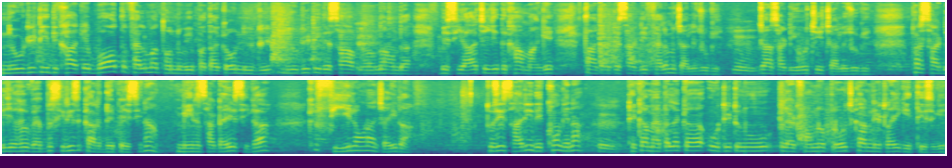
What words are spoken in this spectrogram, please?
ਨਿਊਡਿਟੀ ਦਿਖਾ ਕੇ ਬਹੁਤ ਫਿਲਮਾਂ ਤੁਹਾਨੂੰ ਵੀ ਪਤਾ ਕਿ ਉਹ ਨਿਊਡਿਟੀ ਦੇ ਹਿਸਾਬ ਨਾਲ ਉਹਨਾਂ ਹੁੰਦਾ ਵੀ ਅਸੀਂ ਆਹ ਚੀਜ਼ ਦਿਖਾਵਾਂਗੇ ਤਾਂ ਕਰਕੇ ਸਾਡੀ ਫਿਲਮ ਚੱਲ ਜੂਗੀ ਜਾਂ ਸਾਡੀ ਉਹ ਚੀਜ਼ ਚੱਲ ਜੂਗੀ। ਪਰ ਸਾਡੀ ਜਦੋਂ ਵੈਬ ਸੀਰੀਜ਼ ਕਰਦੇ ਪਏ ਸੀ ਨਾ ਮੇਨ ਸਾਡਾ ਇਹ ਸੀਗਾ ਕਿ ਫੀਲ ਆਉਣਾ ਚਾਹੀਦਾ। ਤੁਸੀਂ ਸਾਰੀ ਦੇਖੋਗੇ ਨਾ ਠੀਕ ਆ ਮੈਂ ਪਹਿਲਾਂ ਇੱਕ OTT ਨੂੰ ਪਲੇਟਫਾਰਮ ਨੂੰ ਅਪਰੋਚ ਕਰਨ ਦੀ ਟਰਾਈ ਕੀਤੀ ਸੀਗੀ।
